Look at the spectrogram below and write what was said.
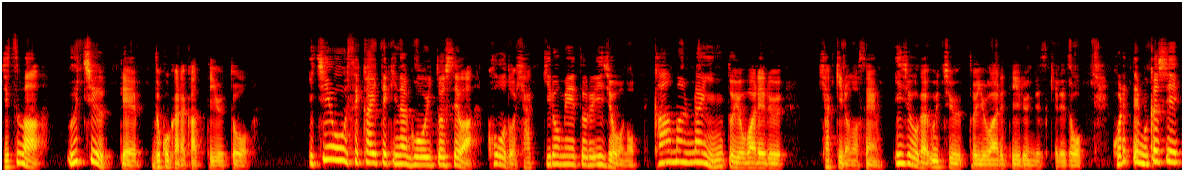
実は宇宙ってどこからかっていうと一応世界的な合意としては高度 100km 以上のカーマンラインと呼ばれる100キロの線以上が宇宙と言われているんですけれどこれって昔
